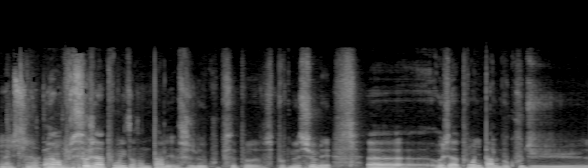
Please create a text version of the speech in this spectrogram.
même si nos Mais parents. en ne plus, au. Japon, ils entendent parler. Je le coupe, ce pauvre, ce pauvre monsieur, mais euh, au Japon, ils parlent beaucoup du.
